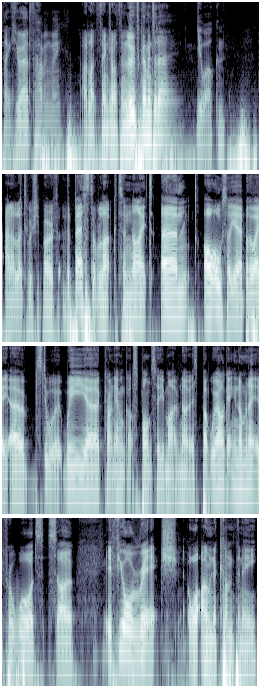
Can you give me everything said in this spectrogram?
Thank you, Ed, for having me. I'd like to thank Jonathan Liew for coming today. You're welcome. And I'd like to wish you both the best of luck tonight. Um, oh, also, yeah. By the way, uh, still we uh, currently haven't got a sponsor. You might have noticed, but we are getting nominated for awards. So, if you're rich or own a company,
